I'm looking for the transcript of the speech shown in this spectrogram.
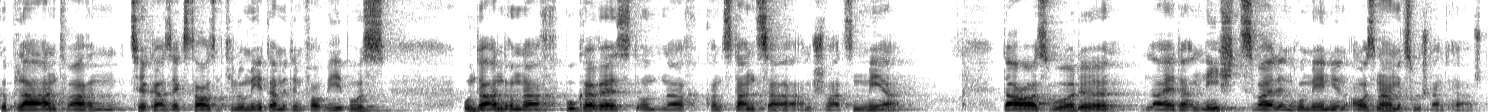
Geplant waren circa 6000 Kilometer mit dem VW-Bus, unter anderem nach Bukarest und nach Constanza am Schwarzen Meer. Daraus wurde leider nichts, weil in Rumänien Ausnahmezustand herrscht.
